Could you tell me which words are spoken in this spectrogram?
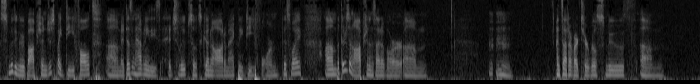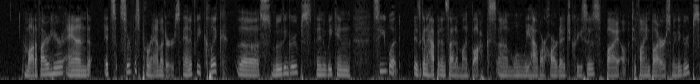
smoothing group option, just by default, um, it doesn't have any of these edge loops, so it's going to automatically deform this way. Um, but there's an option inside of our um, inside of our turbo smooth um, modifier here, and it's surface parameters. And if we click the smoothing groups, then we can see what is going to happen inside a Mudbox um, when we have our hard edge creases by uh, defined by our smoothing groups.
